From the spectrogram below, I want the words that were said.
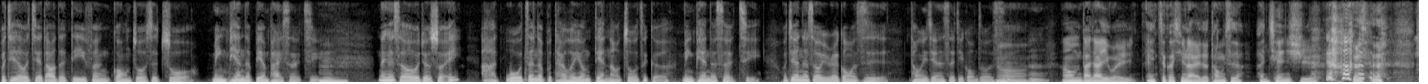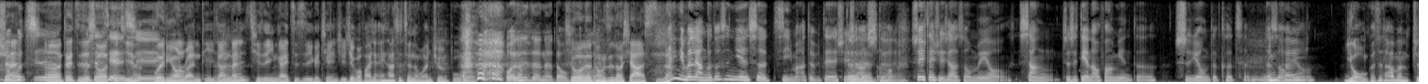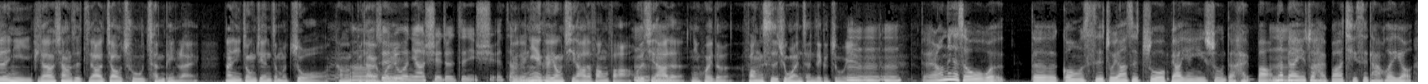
我记得我接到的第一份工作是做名片的编排设计。嗯，那个时候我就说：“哎啊，我真的不太会用电脑做这个名片的设计。”我记得那时候于瑞跟我是。同一间设计工作室，嗯，嗯，然后我们大家以为，哎，这个新来的同事很谦虚，就是殊不知，嗯，对，只是说自己不会用软体这样，嗯、但其实应该只是一个谦虚。结果发现，哎，他是真的完全不会，我是真的都不会，所有的同事都吓死了。哎，你们两个都是念设计嘛，对不对？在学校的时候，对对对，所以在学校的时候没有上就是电脑方面的使用的课程，那时候没有。有，可是他们就是你比较像是只要交出成品来。那你中间怎么做？他们不太会。所以如果你要学，就是自己学。这样对对，你也可以用其他的方法或者其他的你会的方式去完成这个作业。嗯嗯嗯。对，然后那个时候我的公司主要是做表演艺术的海报。那表演艺术海报其实它会有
